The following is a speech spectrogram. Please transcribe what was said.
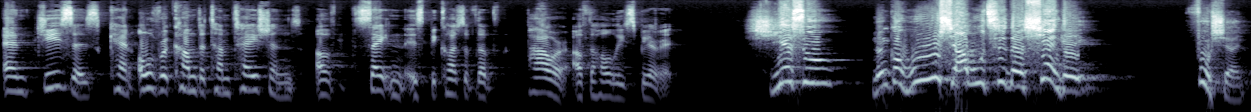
And Jesus can overcome the temptations of Satan is because of the power of the Holy Spirit. 耶稣能够无瑕无疵的献给父神，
